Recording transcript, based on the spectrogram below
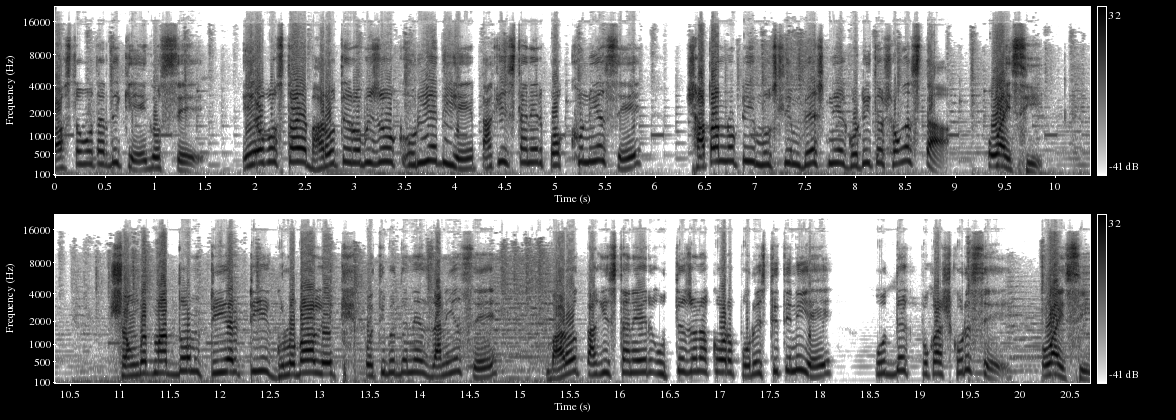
বাস্তবতার দিকে এগোচ্ছে। এ অবস্থায় ভারতের অভিযোগ উড়িয়ে দিয়ে পাকিস্তানের পক্ষ নিয়েছে সাতান্নটি মুসলিম দেশ নিয়ে গঠিত সংস্থা ওআইসি। সংবাদ মাধ্যম টিআরটি গ্লোবাল এক প্রতিবেদনে জানিয়েছে ভারত পাকিস্তানের উত্তেজনাকর পরিস্থিতি নিয়ে উদ্বেগ প্রকাশ করেছে ওআইসি।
